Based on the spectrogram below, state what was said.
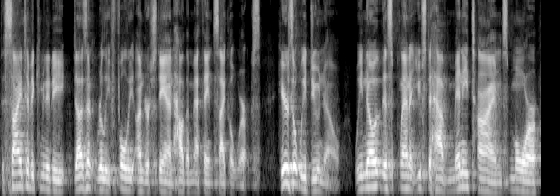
the scientific community doesn't really fully understand how the methane cycle works. Here's what we do know. We know this planet used to have many times more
